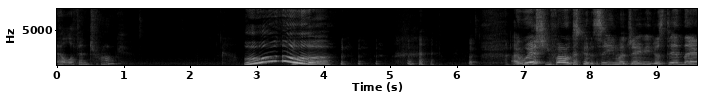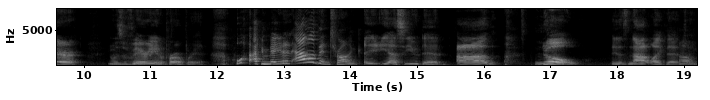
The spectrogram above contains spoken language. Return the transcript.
Elephant trunk? Ooh. I wish you folks could have seen what Jamie just did there. It was very inappropriate. What? I made an elephant trunk. Uh, Yes, you did. Um, no, it is not like that, Oh. Jamie.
